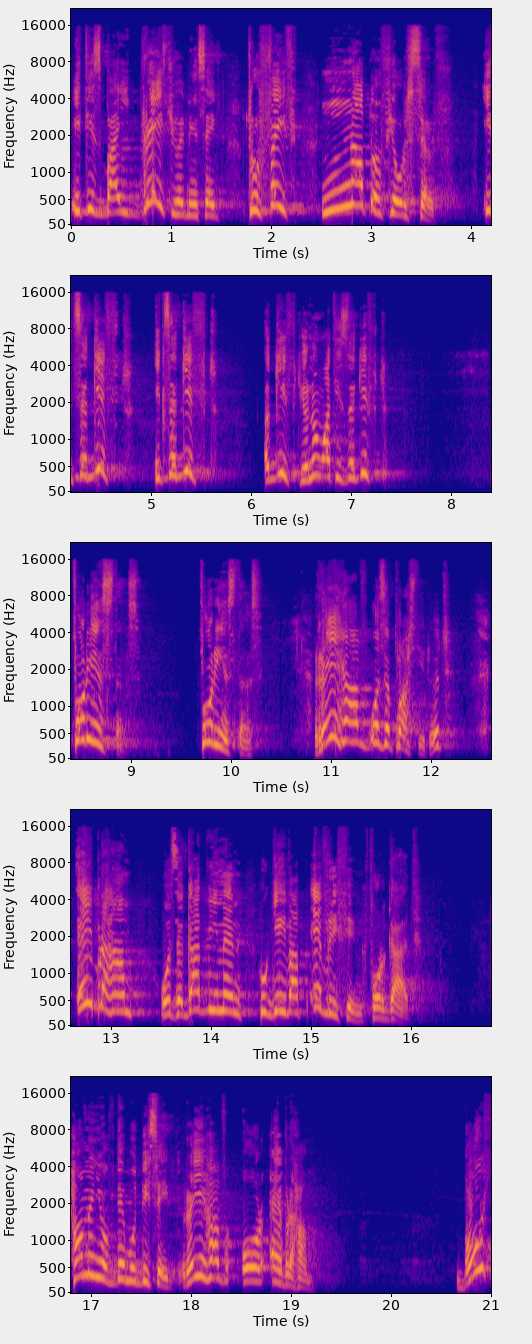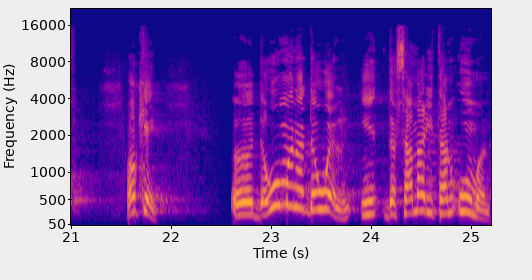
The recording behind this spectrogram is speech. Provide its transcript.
It is by grace you have been saved through faith, not of yourself. It's a gift. It's a gift. A gift. You know what is a gift? For instance, for instance, Rahab was a prostitute. Abraham was a godly man who gave up everything for God. How many of them would be saved? Rahab or Abraham? Both? Okay. Uh, the woman at the well, the Samaritan woman,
